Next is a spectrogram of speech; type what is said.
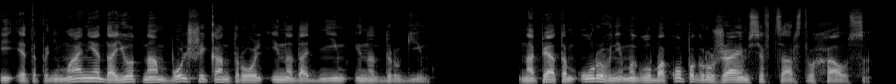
и это понимание дает нам больший контроль и над одним, и над другим. На пятом уровне мы глубоко погружаемся в царство хаоса.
